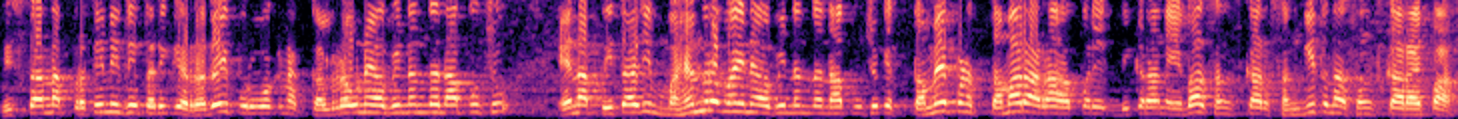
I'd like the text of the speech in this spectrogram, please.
વિસ્તારના પ્રતિનિધિ તરીકે હૃદયપૂર્વકના કલરવને અભિનંદન આપું છું. એના પિતાજી મહેન્દ્રભાઈને અભિનંદન આપું છું કે તમે પણ તમારા રાહ પર એક દીકરાને એવા સંસ્કાર, સંગીતના સંસ્કાર આપ્યા,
